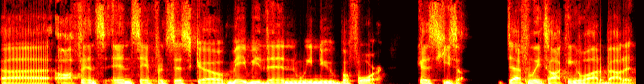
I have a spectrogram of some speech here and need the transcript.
uh, offense in San Francisco, maybe than we knew before, because he's definitely talking a lot about it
